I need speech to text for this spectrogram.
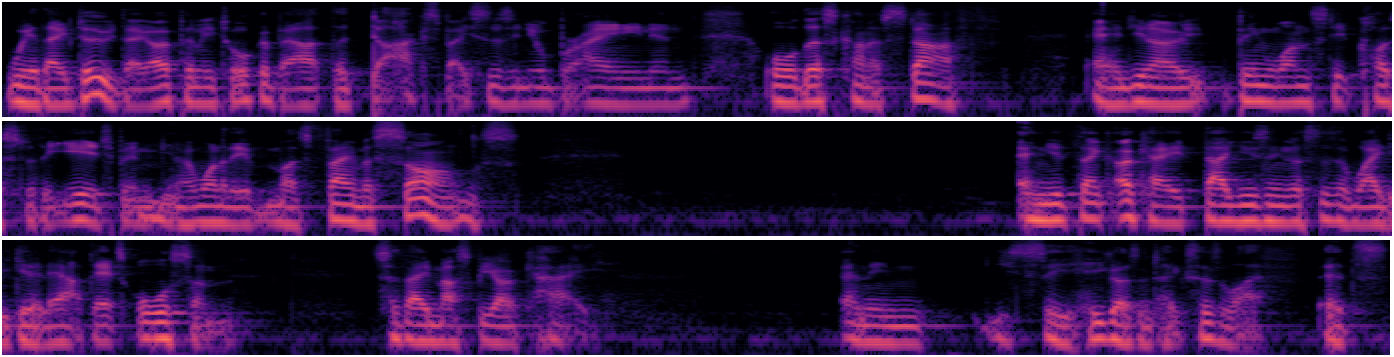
where they do they openly talk about the dark spaces in your brain and all this kind of stuff, and you know being one step closer to the edge, being you know one of their most famous songs. And you'd think, okay, they're using this as a way to get it out. That's awesome. So they must be okay and then you see he goes and takes his life. It's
